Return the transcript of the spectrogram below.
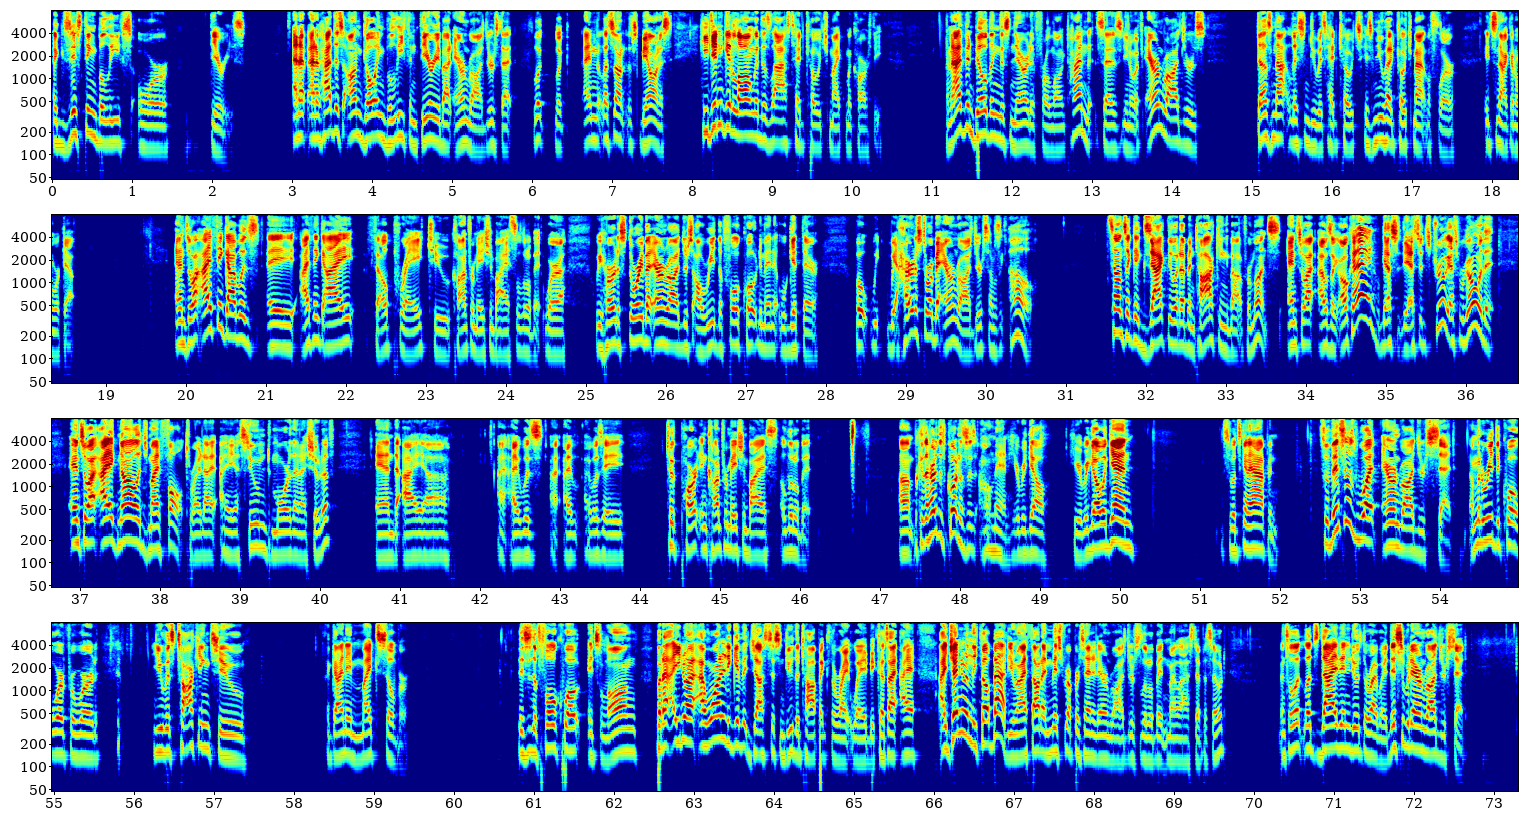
existing beliefs or theories. And, I've, and I've had this ongoing belief and theory about Aaron Rodgers that look, look, and let's not let's be honest, he didn't get along with his last head coach, Mike McCarthy. And I've been building this narrative for a long time that says, you know, if Aaron Rodgers does not listen to his head coach, his new head coach Matt LaFleur, it's not going to work out. And so I think I was a, I think I fell prey to confirmation bias a little bit, where uh, we heard a story about Aaron Rodgers. I'll read the full quote in a minute. We'll get there. But we, we heard a story about Aaron Rodgers. And I was like, oh, sounds like exactly what I've been talking about for months. And so I, I was like, okay, guess yes, it's true. Yes, we're going with it. And so I, I acknowledged my fault, right? I, I, assumed more than I should have, and I, uh, I, I, was I, I was a took part in confirmation bias a little bit. Um, because I heard this quote and I says, oh man, here we go. Here we go again. This is what's going to happen. So this is what Aaron Rodgers said. I'm going to read the quote word for word. He was talking to a guy named Mike Silver. This is the full quote. It's long, but I, you know, I, I, wanted to give it justice and do the topic the right way because I, I, I, genuinely felt bad. You know, I thought I misrepresented Aaron Rodgers a little bit in my last episode, and so let, let's dive in and do it the right way. This is what Aaron Rodgers said.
